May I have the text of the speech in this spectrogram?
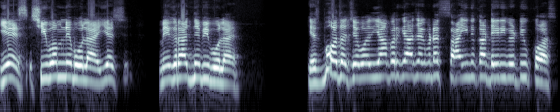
यस शिवम ने बोला है। यस मेघराज ने भी बोला है। यस बहुत अच्छे, बहुत। यहाँ पर क्या आ जाएगा बेटा? साइन का डेरिवेटिव कॉस्ट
